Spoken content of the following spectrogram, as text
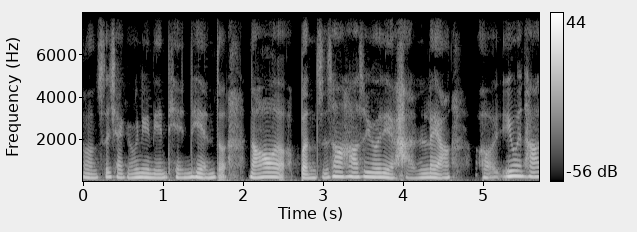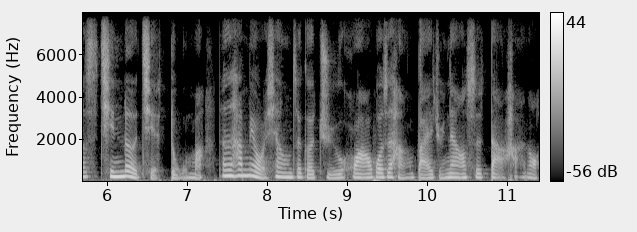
嗯吃起来有一点点甜甜的，然后本质上它是有点寒凉。呃，因为它是清热解毒嘛，但是它没有像这个菊花或是杭白菊那样是大寒哦，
